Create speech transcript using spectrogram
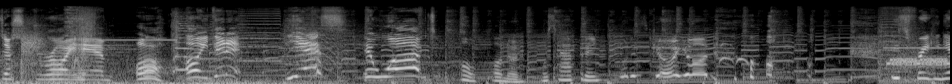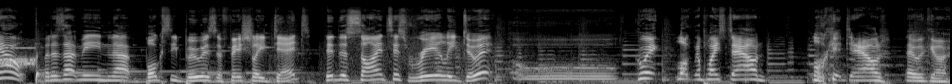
Destroy him. Oh, oh, he did it. Yes, it worked. Oh, oh no. What's happening? What is going on? He's freaking out. But does that mean that Boxy Boo is officially dead? Did the scientists really do it? Oh, quick, lock the place down. Lock it down. There we go.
